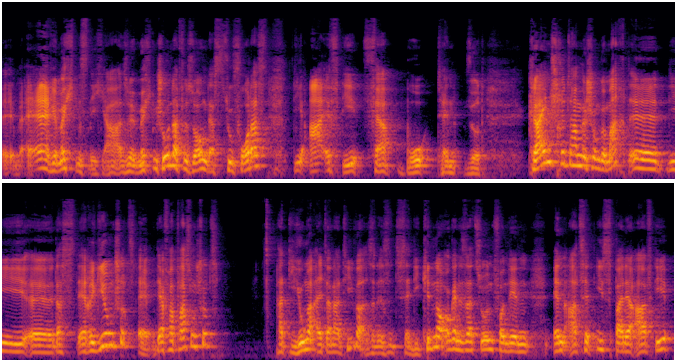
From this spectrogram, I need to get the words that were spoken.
äh, wir möchten es nicht. Ja, also wir möchten schon dafür sorgen, dass zuvorderst die AfD verboten wird. Kleinen Schritt haben wir schon gemacht. Äh, die, äh, das, der Regierungsschutz, äh, der Verfassungsschutz hat die junge Alternative, also das ist ja die Kinderorganisation von den NAZIs bei der AfD,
